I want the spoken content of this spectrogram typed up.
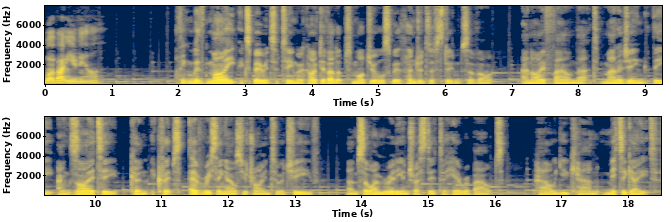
What about you, Neil? I think with my experience of teamwork, I've developed modules with hundreds of students of our and I've found that managing the anxiety can eclipse everything else you're trying to achieve. Um, so I'm really interested to hear about how you can mitigate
